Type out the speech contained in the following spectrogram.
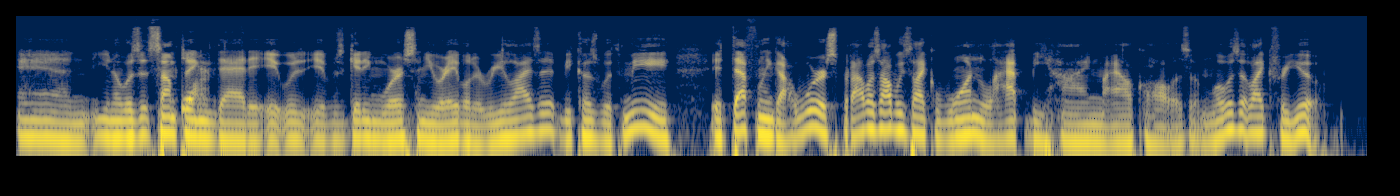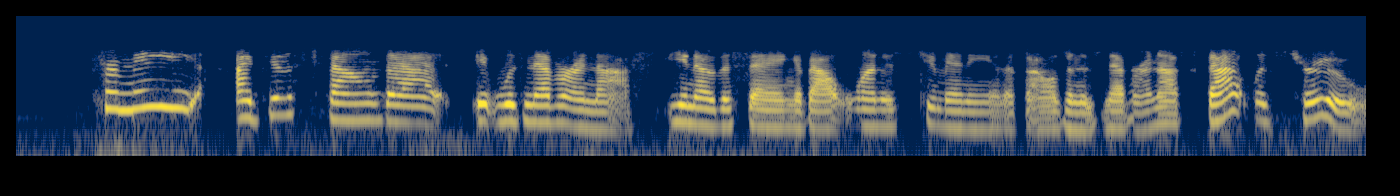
And you know, was it something yeah. that it, it was it was getting worse and you were able to realize it? Because with me, it definitely got worse, but I was always like one lap behind my alcoholism. What was it like for you? I just found that it was never enough you know, the saying about one is too many and a thousand is never enough. That was true.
